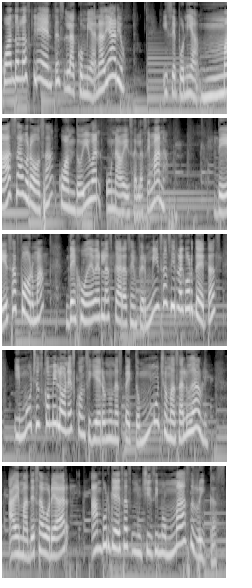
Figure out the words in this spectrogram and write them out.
cuando los clientes la comían a diario y se ponía más sabrosa cuando iban una vez a la semana. De esa forma, dejó de ver las caras enfermizas y regordetas y muchos comilones consiguieron un aspecto mucho más saludable, además de saborear hamburguesas muchísimo más ricas.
